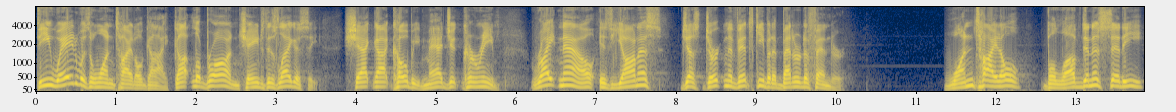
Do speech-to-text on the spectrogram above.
D Wade was a one title guy, got LeBron, changed his legacy. Shaq got Kobe, Magic Kareem. Right now, is Giannis just Dirk Nowitzki, but a better defender? One title, beloved in a city.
